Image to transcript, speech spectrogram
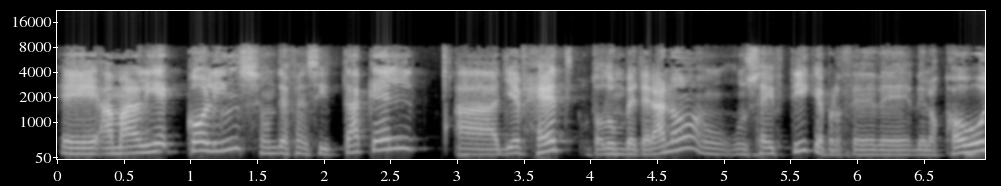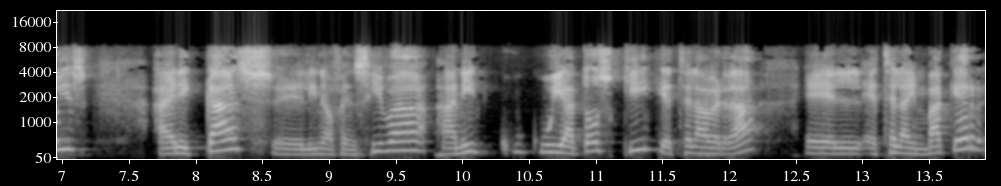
eh, a Malie Collins, un defensive tackle, a Jeff Head, todo un veterano, un, safety que procede de, los Cowboys, a Eric Cash, eh, línea ofensiva, a Nick Kwiatowski, que este la verdad, el, este linebacker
